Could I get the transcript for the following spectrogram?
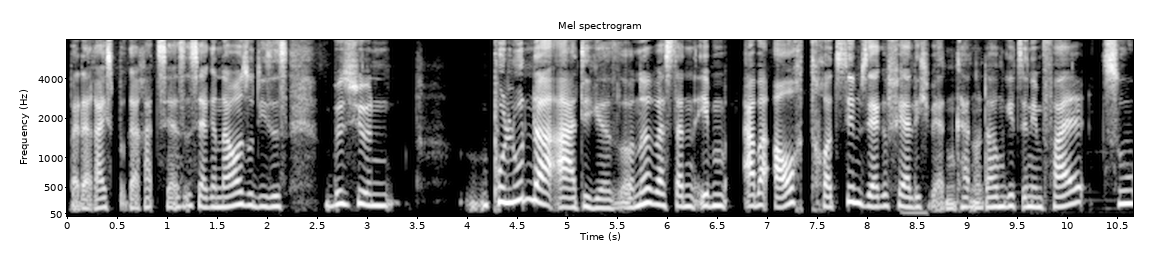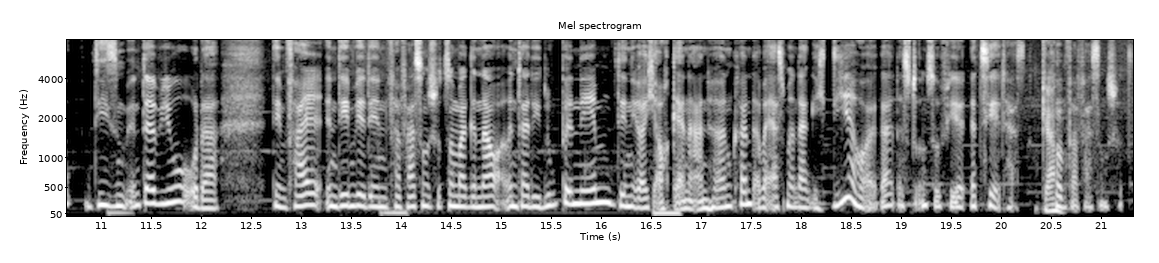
bei der Reichsbürger-Razzia. Es ist ja genauso dieses bisschen Polunderartige, so, ne, was dann eben aber auch trotzdem sehr gefährlich werden kann. Und darum geht es in dem Fall zu diesem Interview oder dem Fall, in dem wir den Verfassungsschutz nochmal genau unter die Lupe nehmen, den ihr euch auch gerne anhören könnt. Aber erstmal danke ich dir, Holger, dass du uns so viel erzählt hast Gern. vom Verfassungsschutz.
